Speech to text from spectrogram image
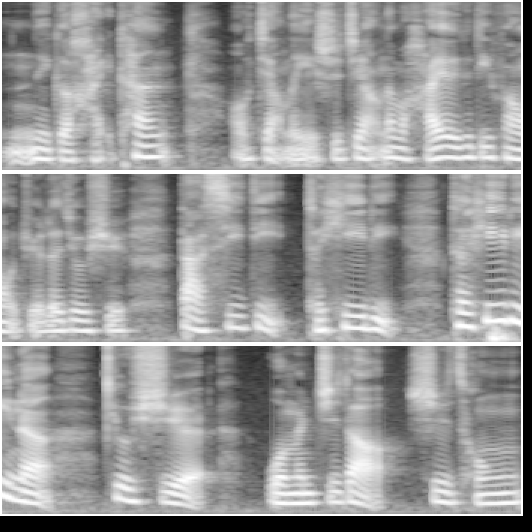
那个海滩。哦，讲的也是这样。那么还有一个地方，我觉得就是大溪地 （Tahiti）。Tahiti 呢，就是我们知道是从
